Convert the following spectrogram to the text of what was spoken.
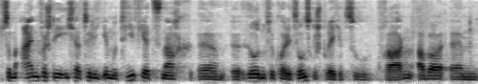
Zum einen verstehe ich natürlich Ihr Motiv, jetzt nach äh, äh Hürden für Koalitionsgespräche zu fragen. Aber ähm,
